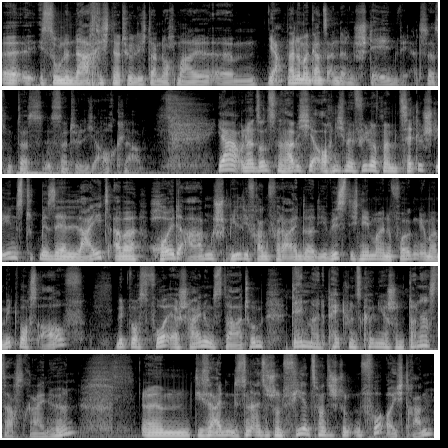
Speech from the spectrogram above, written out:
äh, ist so eine Nachricht natürlich dann nochmal, ähm, ja, dann nochmal einen ganz anderen Stellenwert. Das, das ist natürlich auch klar. Ja, und ansonsten habe ich hier auch nicht mehr viel auf meinem Zettel stehen. Es tut mir sehr leid, aber heute Abend spielt die Frankfurter Eintracht. Ihr wisst, ich nehme meine Folgen immer mittwochs auf. Mittwochs vor Erscheinungsdatum, denn meine Patrons können ja schon donnerstags reinhören. Ähm, die sind also schon 24 Stunden vor euch dran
